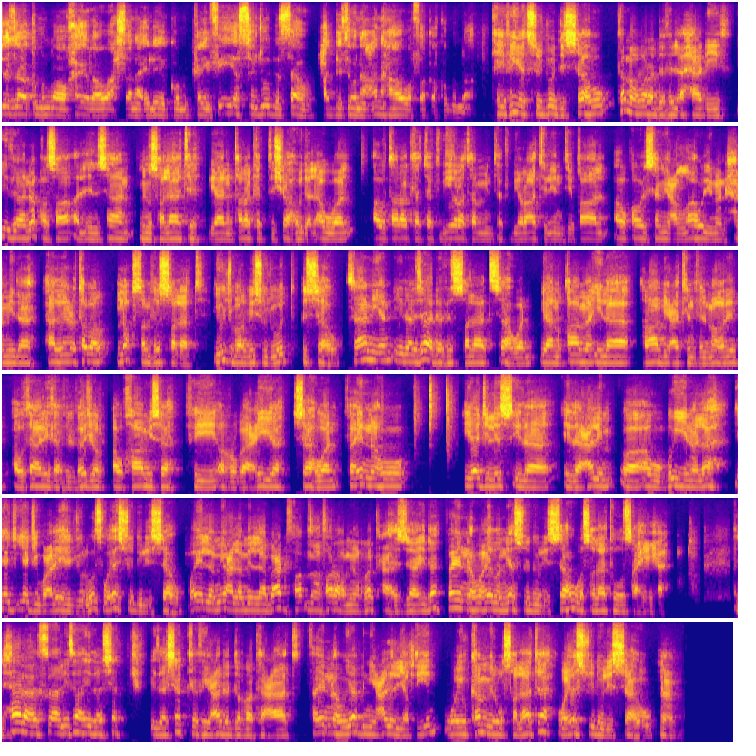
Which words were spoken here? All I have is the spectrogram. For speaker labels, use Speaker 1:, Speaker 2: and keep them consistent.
Speaker 1: جزاكم الله خيرا وأحسن إليكم. كيفية سجود السهو؟ حدثونا عنها وفقكم الله.
Speaker 2: كيفية سجود السهو؟ كما ورد في الأحاديث إذا نقص الإنسان من صلاته بأن ترك التشهد الأول أو ترك تكبيرة من تكبيرات الانتقال أو قول سمع الله لمن حمده هذا يعتبر نقصا في الصلاة يجبر بسجود السهو. ثانيا إذا زاد في الصلاة سهوا بأن قام إلى رابعة في المغرب أو ثالثة في الفجر أو خامسة في الرباعية سهوا فإنه يجلس إذا إذا علم أو بين له يجب عليه الجلوس ويسجد للسهو. وإن لم يعلم إلا بعد ما فرغ من الركعة الزائدة فإنه أيضا يسجد للسهو وصلاته صحيحة. الحالة الثالثة إذا شك إذا شك في عدد الركعات فإنه يبني على اليقين ويكمل صلاته ويسجد للسهو. نعم.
